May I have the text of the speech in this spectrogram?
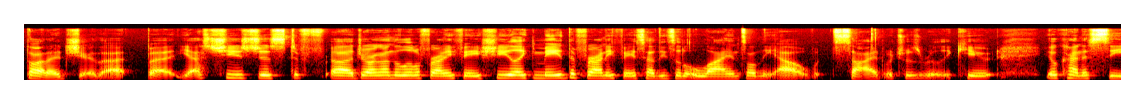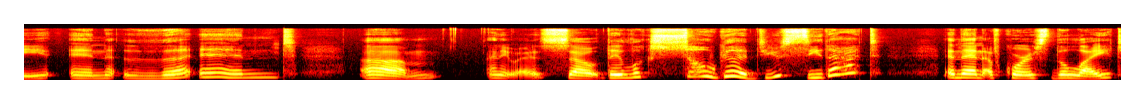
thought I'd share that. But yes, she's just uh, drawing on the little frowny face. She like made the frowny face have these little lines on the outside, which was really cute. You'll kind of see in the end. Um, anyways, so they look so good. Do you see that? and then of course the light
